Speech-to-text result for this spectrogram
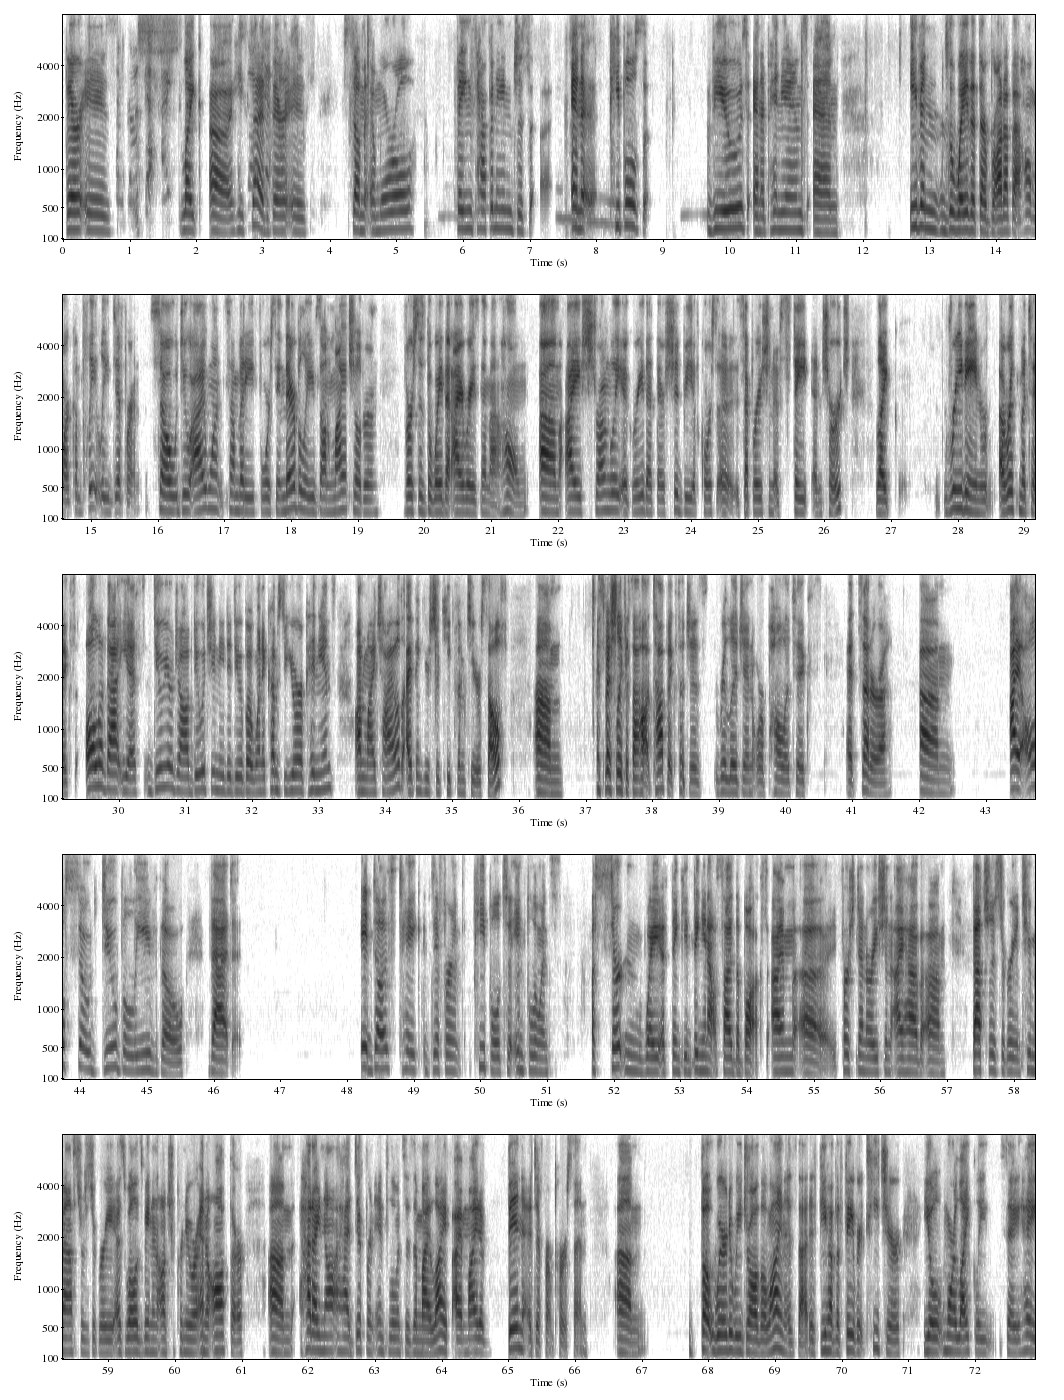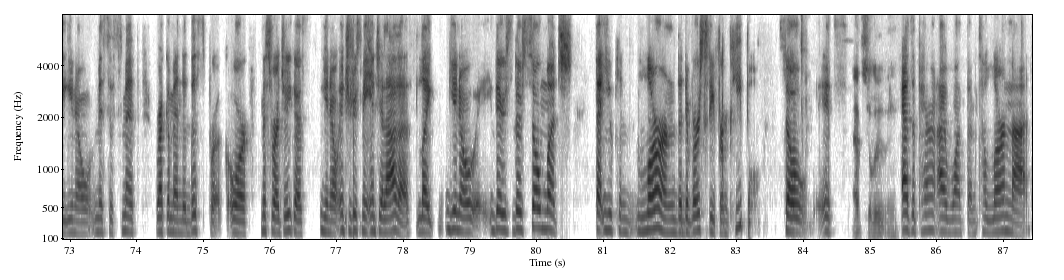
There is, like uh, he said, there is some immoral things happening just and uh, people's views and opinions and even the way that they're brought up at home are completely different. So, do I want somebody forcing their beliefs on my children versus the way that I raise them at home? Um, I strongly agree that there should be, of course, a separation of state and church, like reading, arithmetics, all of that. Yes, do your job, do what you need to do. But when it comes to your opinions on my child, I think you should keep them to yourself. Um, especially if it's a hot topic such as religion or politics, etc. Um, I also do believe, though, that it does take different people to influence a certain way of thinking, thinking outside the box. I'm uh, first generation. I have um, bachelor's degree and two master's degree, as well as being an entrepreneur and an author. Um, had I not had different influences in my life, I might have been a different person. Um, but where do we draw the line is that if you have a favorite teacher you'll more likely say hey you know mrs smith recommended this book or miss rodriguez you know introduced me enchiladas like you know eh, there's there's so much that you can learn the diversity from people. So it's absolutely. as a parent i want them to learn that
